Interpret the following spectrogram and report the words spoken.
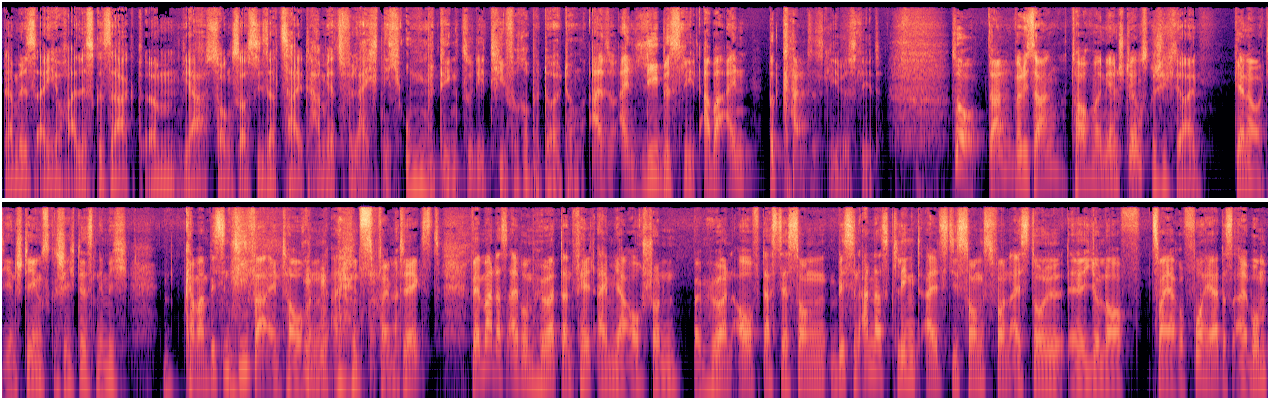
Damit ist eigentlich auch alles gesagt. Ähm, ja, Songs aus dieser Zeit haben jetzt vielleicht nicht unbedingt so die tiefere Bedeutung. Also ein Liebeslied, aber ein bekanntes Liebeslied. So, dann würde ich sagen, tauchen wir in die Entstehungsgeschichte ein. Genau, die Entstehungsgeschichte ist nämlich, kann man ein bisschen tiefer eintauchen als beim Text. Wenn man das Album hört, dann fällt einem ja auch schon beim Hören auf, dass der Song ein bisschen anders klingt als die Songs von I Stole äh, Your Love zwei Jahre vorher, das Album.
